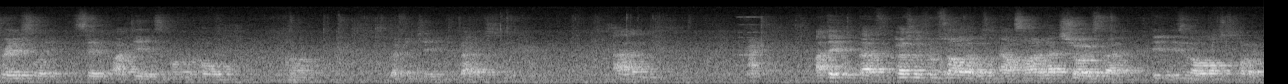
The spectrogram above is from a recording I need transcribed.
previously set ideas on the whole um, refugee debate. And I think that personally from someone that wasn't outside of that shows that it isn't a lost hope.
